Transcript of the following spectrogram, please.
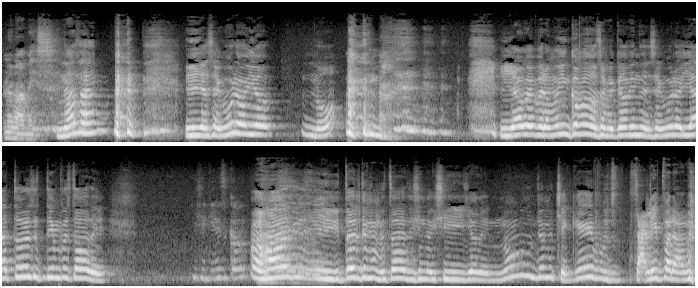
No mames. Nada. y ya seguro, yo, no. y ya, güey, pero muy incómodo se me quedó viendo de seguro. Ya todo ese tiempo estaba de... Ajá, y todo el tiempo me estaba diciendo, y sí, yo de, no, yo me chequé, pues salí para ver.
